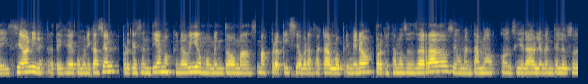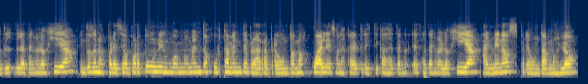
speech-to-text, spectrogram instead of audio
edición y la estrategia de comunicación porque sentíamos que no había un momento más, más propicio para sacarlo. Primero, porque estamos encerrados y aumentamos considerablemente el uso de, de la tecnología. Entonces nos pareció oportuno y un buen momento justamente para repreguntarnos cuáles son las características de te- esa tecnología, al menos preguntárnoslo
